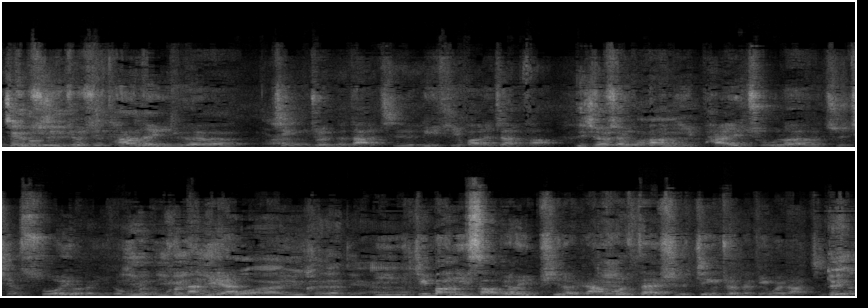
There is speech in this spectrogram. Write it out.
这个东西就是就是它的一个精准的打击、立体化的战法，立体就是化战法帮你排除了之前所有的一个困困难点，惑啊，有困难点啊。已已经帮你扫掉一批了，然后再是精准的定位打击。对呀，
